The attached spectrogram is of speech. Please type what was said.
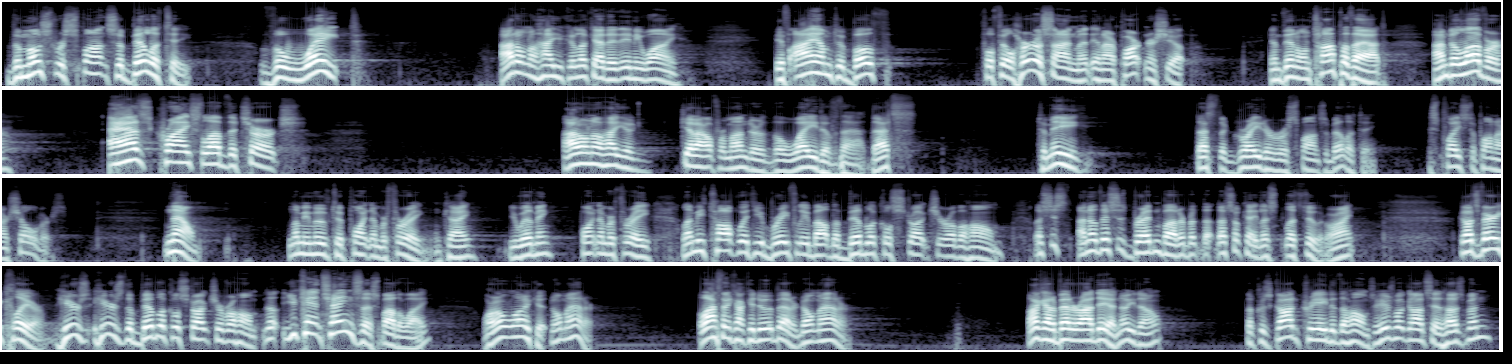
the most responsibility, the weight, I don't know how you can look at it any way. If I am to both fulfill her assignment in our partnership, and then on top of that, I'm to love her as Christ loved the church. I don't know how you get out from under the weight of that. That's, to me, that's the greater responsibility. It's placed upon our shoulders. Now, let me move to point number three, okay? You with me? Point number three, let me talk with you briefly about the biblical structure of a home. Let's just, I know this is bread and butter, but th- that's okay. Let's, let's do it, all right? God's very clear. Here's, here's the biblical structure of a home. You can't change this, by the way. Well, I don't like it. Don't matter. Well, I think I could do it better. Don't matter. I got a better idea. No, you don't. Because God created the home. So here's what God said husband,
